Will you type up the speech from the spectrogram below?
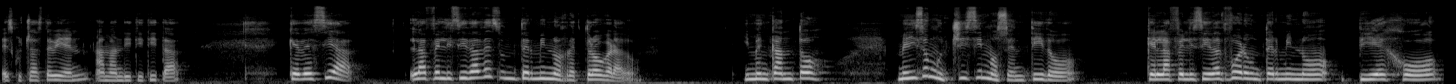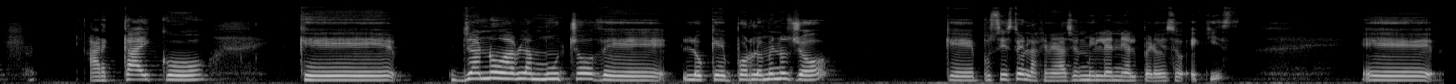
escuchaste bien, Amandititita, que decía, la felicidad es un término retrógrado. Y me encantó. Me hizo muchísimo sentido que la felicidad fuera un término viejo, arcaico, que ya no habla mucho de lo que por lo menos yo que pues sí estoy en la generación millennial, pero eso X, eh,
